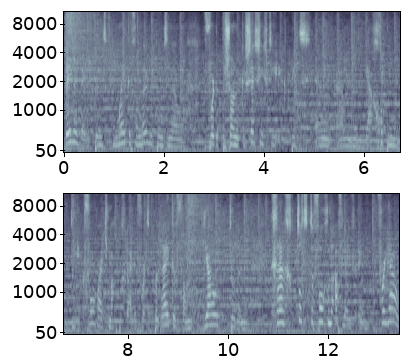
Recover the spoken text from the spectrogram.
www.maikevanmeulen.nl voor de persoonlijke sessies die ik bied en um, ja, groepen die ik voorwaarts mag begeleiden voor het bereiken van jouw doelen. Graag tot de volgende aflevering. Voor jou.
